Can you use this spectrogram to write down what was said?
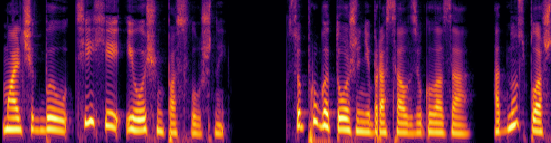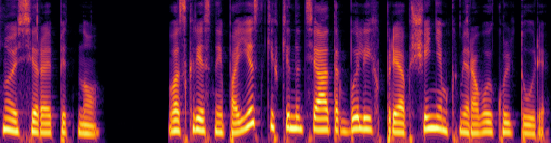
Мальчик был тихий и очень послушный. Супруга тоже не бросалась в глаза. Одно сплошное серое пятно. Воскресные поездки в кинотеатр были их приобщением к мировой культуре.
